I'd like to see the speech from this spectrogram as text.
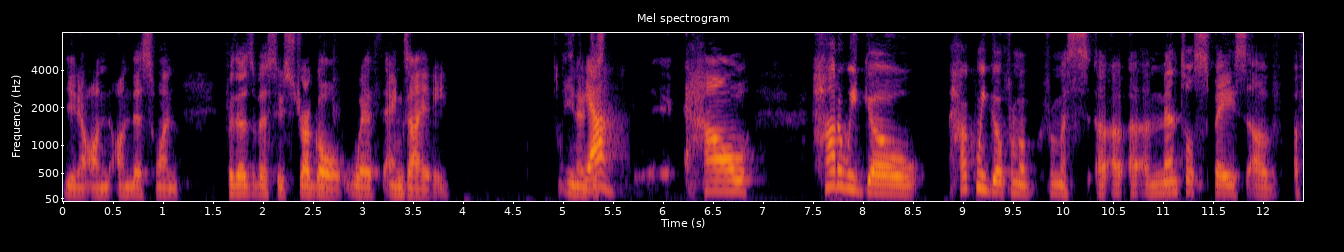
you know, on on this one, for those of us who struggle with anxiety, you know, yeah. just how how do we go? How can we go from a from a, a, a mental space of, of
